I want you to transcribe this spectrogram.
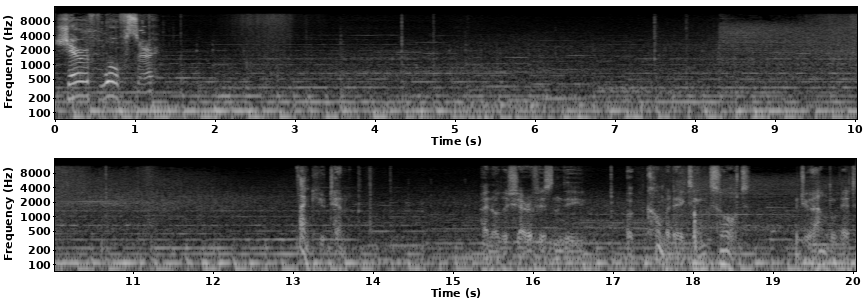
Sheriff Wolf, sir. Thank you, Tim. I know the sheriff isn't the accommodating sort, but you handled it.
